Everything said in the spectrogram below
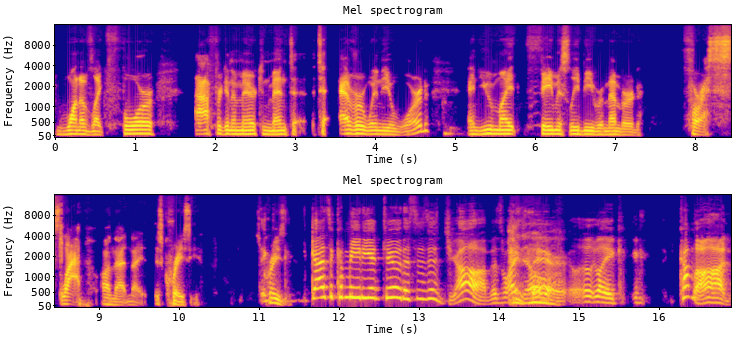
one of like four African American men to, to ever win the award, and you might famously be remembered for a slap on that night. It's crazy. It's crazy. The guy's a comedian too. This is his job. That's why he's there. Like, come on.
